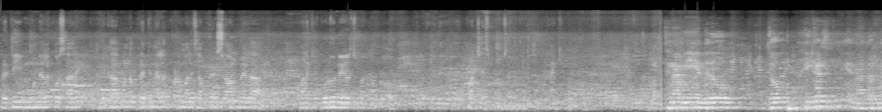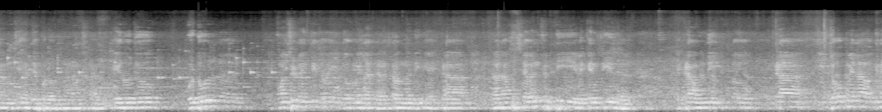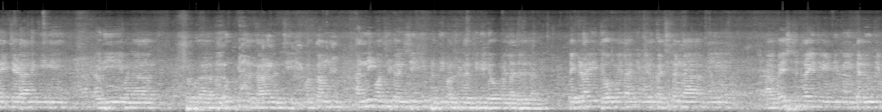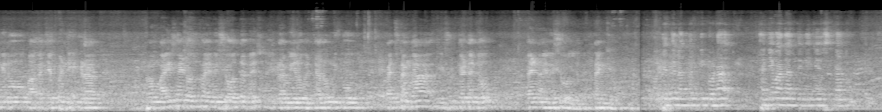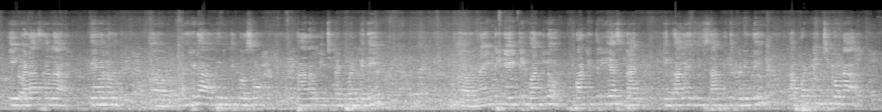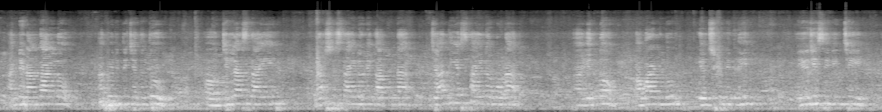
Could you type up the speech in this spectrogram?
ప్రతి మూడు నెలలకు ఒకసారి. అది కాకుండా ప్రతి నెలకు కూడా మళ్ళీ సపరేట్ జాబ్ మేళ మనకి గూడూరు నియోజకవర్గంలో ఇది ఏర్పాటు చేసుకోవడం జరుగుతుంది. థ్యాంక్ యూ వచ్చిన మీ అందరూ జాబ్ టీచర్స్కి నా తరఫున నుంచి హృదయపూర్వక నమస్కారం. ఈరోజు గుడూరు కాన్స్టిట్యువెన్సీలో ఈ జాబ్ మేళా జరుగుతూ ఉన్నది. ఇక్కడ దాదాపు సెవెన్ ఫిఫ్టీ వేకెన్సీస్ ఇక్కడ ఉంది. సో ఇక్కడ జోక్ జాబ్ మేళా ఆర్గనైజ్ చేయడానికి ఇది మన ప్ర- ప్రభుత్వ సర్కార్ నుంచి మొత్తం అన్ని కాన్స్టిట్యుయెన్సీకి ప్రతి కాన్స్టిట్యుయెన్సీకి జోక్ మేళా జరగాలి? ఇక్కడ ఈ జాబ్ మేళాకి మీరు ఖచ్చితంగా మీ బెస్ట్ ట్రై చేయండి మీ తెలుగుకి మీరు బాగా చెప్పండి. ఇక్కడ from my side also I wish all the best ఇక్కడ మీరు వచ్చారు మీకు ఖచ్చితంగా you should get a job and I wish all the best thank you పెద్దలందరికీ కూడా ధన్యవాదాలు తెలియజేస్తున్నాను. ఈ కళాశాల కేవలం మహిళా అభివృద్ధి కోసం ప్రారంభించినటువంటిది. నైన్టీన్ ఎయిటీ వన్లో ఫార్టీ త్రీ ఇయర్స్ బ్యాక్ ఈ కాలేజీ స్థాపించబడింది. అప్పటి నుంచి కూడా అన్ని రంగాల్లో అభివృద్ధి చెందుతూ జిల్లా స్థాయి రాష్ట్ర స్థాయిలోనే కాకుండా జాతీయ స్థాయిలో కూడా ఎన్నో అవార్డులు గెలుచుకునింది. యూజీసీ నుంచి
